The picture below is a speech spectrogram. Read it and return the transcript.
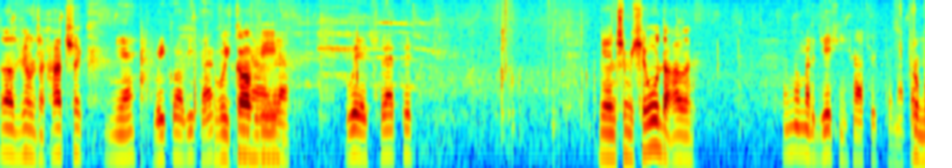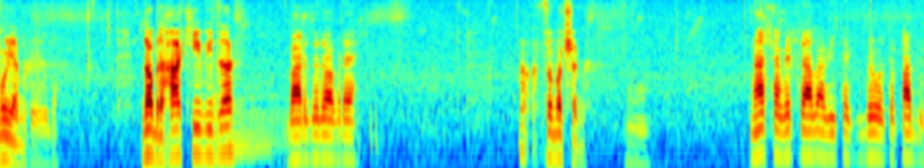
Teraz wiążę haczyk Nie, wujkowi, tak? wujkowi. Dobra. Wujek ślepy. Nie wiem czy mi się uda, ale No, numer 10 haczyk to na pewno Próbujemy. się uda. dobre haki widzę. Bardzo dobre. No, zobaczymy. Nasza wyprawa Witek było to padły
